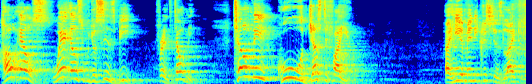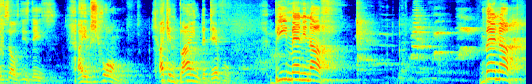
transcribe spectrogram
How else, where else would your sins be? Friends, tell me. Tell me who will justify you. I hear many Christians lie to themselves these days. I am strong. I can bind the devil. Be man enough. Man up.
